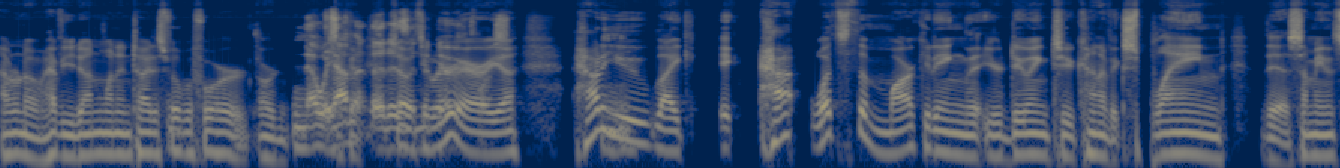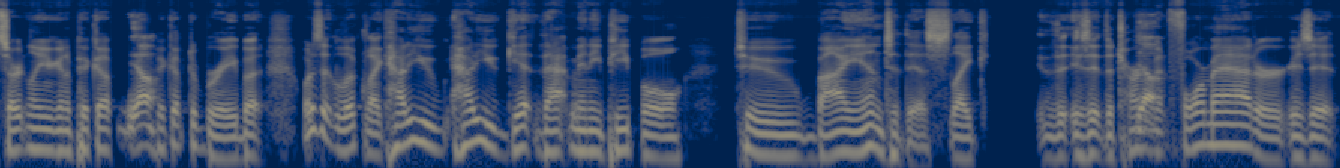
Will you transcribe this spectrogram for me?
I don't know. Have you done one in Titusville before, or, or No, we Okay. haven't. That is so it's a new us. area. How do Mhm. you like? How what's the marketing that you're doing to kind of explain this? I mean, certainly you're going to pick up Yeah. pick up debris, but what does it look like? How do you how do you get that many people to buy into this? Like, the, is it the tournament format, or is it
